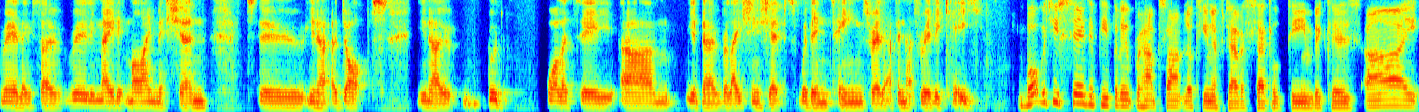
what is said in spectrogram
really. So really made it my mission to you know adopt you know good quality um you know relationships within teams really. I think that's really key. What would you say to people who perhaps aren't lucky enough to have a settled team? Because I,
